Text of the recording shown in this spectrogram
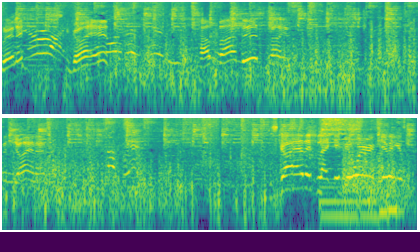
Really? Go ahead. Have fun, dude. Well, he's, he's enjoying it. Just go ahead if, like, if you were giving us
